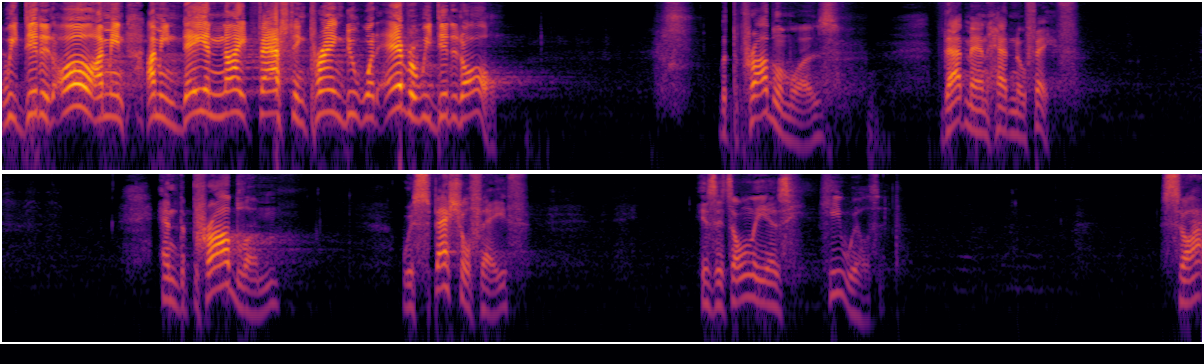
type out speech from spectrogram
We did it all. I mean, I mean, day and night, fasting, praying, do whatever. We did it all. But the problem was that man had no faith. And the problem with special faith is it's only as he wills it. So I,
